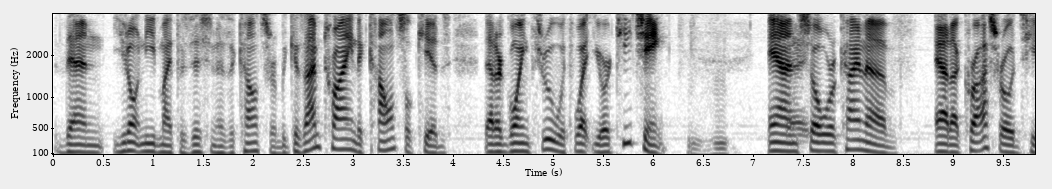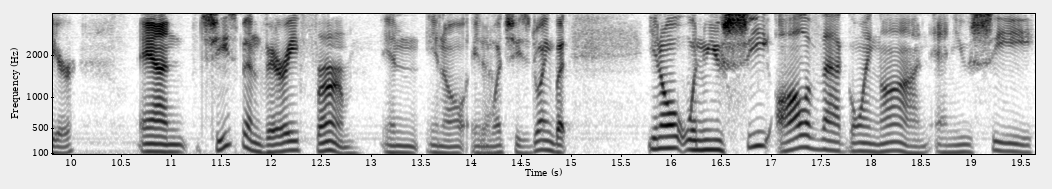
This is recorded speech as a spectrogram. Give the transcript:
then you don't need my position as a counselor because I'm trying to counsel kids that are going through with what you're teaching. Mm-hmm. And right. so we're kind of at a crossroads here. And she's been very firm in, you know, in yeah. what she's doing, but you know, when you see all of that going on and you see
